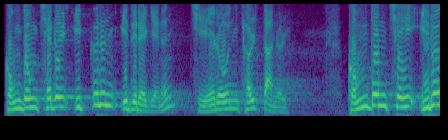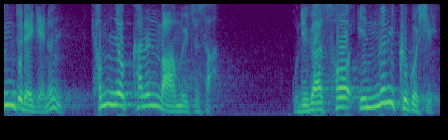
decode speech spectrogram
공동체를 이끄는 이들에게는 지혜로운 결단을, 공동체의 일원들에게는 협력하는 마음을 주사 우리가 서 있는 그곳이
